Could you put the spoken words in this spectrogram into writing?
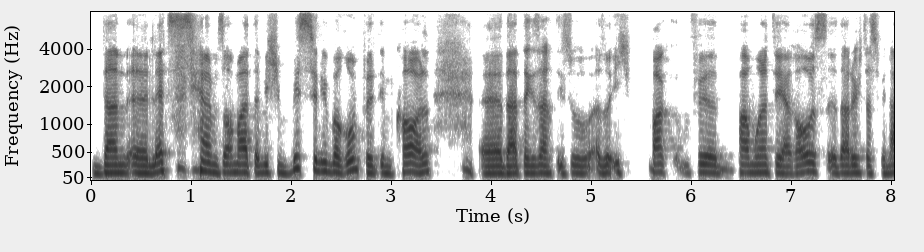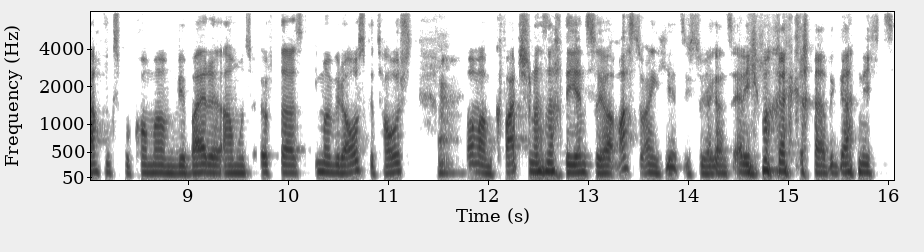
dann äh, letztes Jahr im Sommer hat er mich ein bisschen überrumpelt im Call. Äh, da hat er gesagt, ich so, also ich war für ein paar Monate ja raus, äh, dadurch, dass wir Nachwuchs bekommen haben. Wir beide haben uns öfters immer wieder ausgetauscht. Waren wir am Quatsch und dann sagte Jens so, ja, was machst du eigentlich jetzt? Ich so, ja, ganz ehrlich, ich mache gerade gar nichts.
